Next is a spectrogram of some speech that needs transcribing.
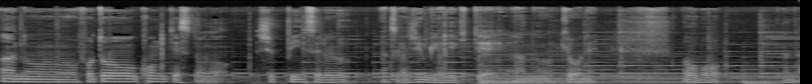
あのフォトコンテストの出品するやつが準備ができてあの今日ね応募なんだ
